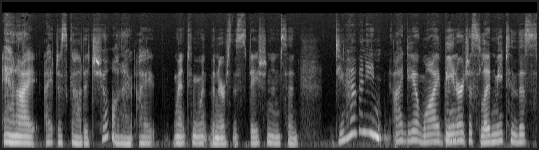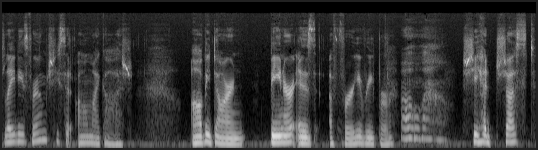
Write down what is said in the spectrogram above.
And I, I just got a chill. And I, I went to the nurse's station and said, Do you have any idea why mm-hmm. Just led me to this lady's room? She said, Oh my gosh, I'll be darned. Beaner is a furry reaper. Oh, wow. She had just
